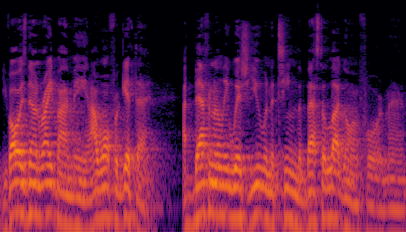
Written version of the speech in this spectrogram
You've always done right by me, and I won't forget that. I definitely wish you and the team the best of luck going forward, man.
